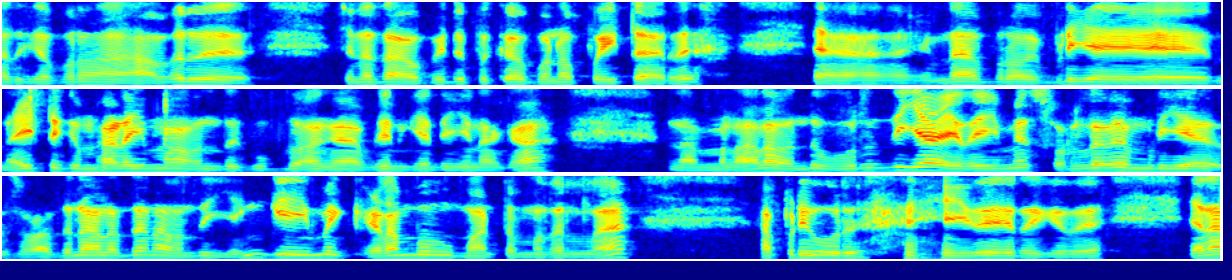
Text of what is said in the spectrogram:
அதுக்கப்புறம் அவர் சின்னதாக போயிட்டு பிக்கப் பண்ண போயிட்டாரு. என்ன அப்புறம் இப்படி நைட்டுக்கு மேலேயுமா வந்து கூப்பிடுவாங்க அப்படின்னு கேட்டிங்கனாக்கா நம்மளால் வந்து உறுதியாக எதையுமே சொல்லவே முடியாது. ஸோ அதனால தான் நான் வந்து எங்கேயுமே கிளம்பவும் மாட்டேன் முதல்ல. அப்படி ஒரு இது இருக்குது. ஏன்னா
